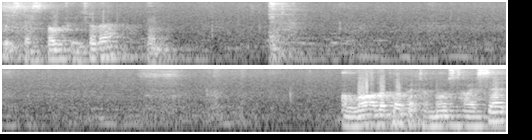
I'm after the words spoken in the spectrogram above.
which they spoke to each other in. Allah the Perfect and Most High said,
